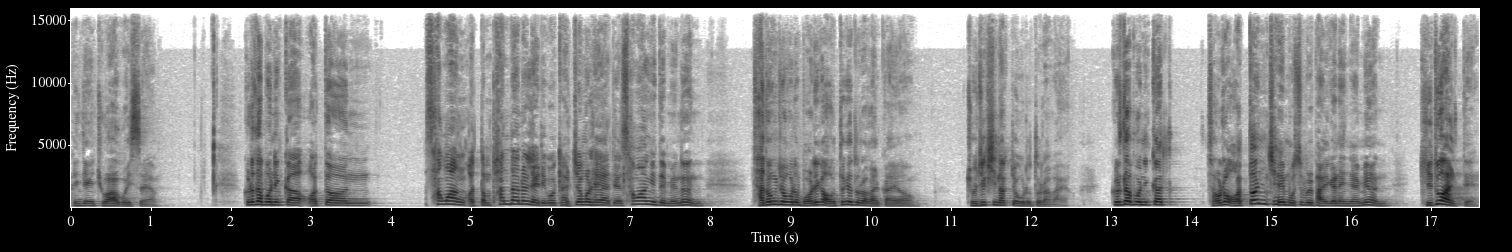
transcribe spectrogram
굉장히 좋아하고 있어요. 그러다 보니까 어떤 상황, 어떤 판단을 내리고 결정을 해야 될 상황이 되면은 자동적으로 머리가 어떻게 돌아갈까요? 조직 신학적으로 돌아가요. 그러다 보니까 저를 어떤 제 모습을 발견했냐면 기도할 때,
